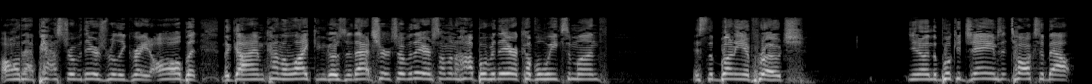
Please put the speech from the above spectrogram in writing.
Oh, that pastor over there is really great. Oh, but the guy I'm kind of liking goes to that church over there, so I'm going to hop over there a couple weeks a month. It's the bunny approach. You know, in the book of James, it talks about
